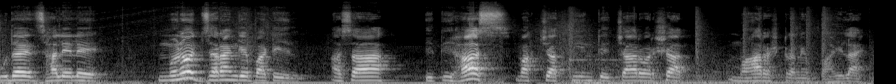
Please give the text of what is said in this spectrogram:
उदय झालेले मनोज जरांगे पाटील असा इतिहास मागच्या तीन ते चार वर्षात महाराष्ट्राने पाहिला आहे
